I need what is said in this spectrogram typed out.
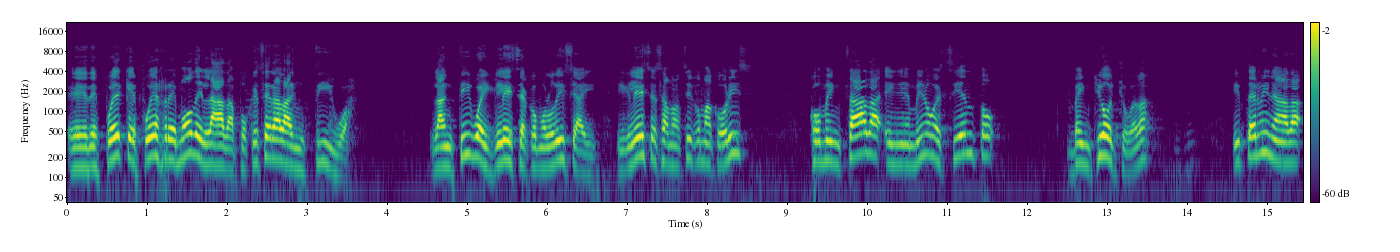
eh, después que fue remodelada, porque esa era la antigua, la antigua iglesia, como lo dice ahí, iglesia de San Francisco Macorís, comenzada en el 1928, ¿verdad? Y terminada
